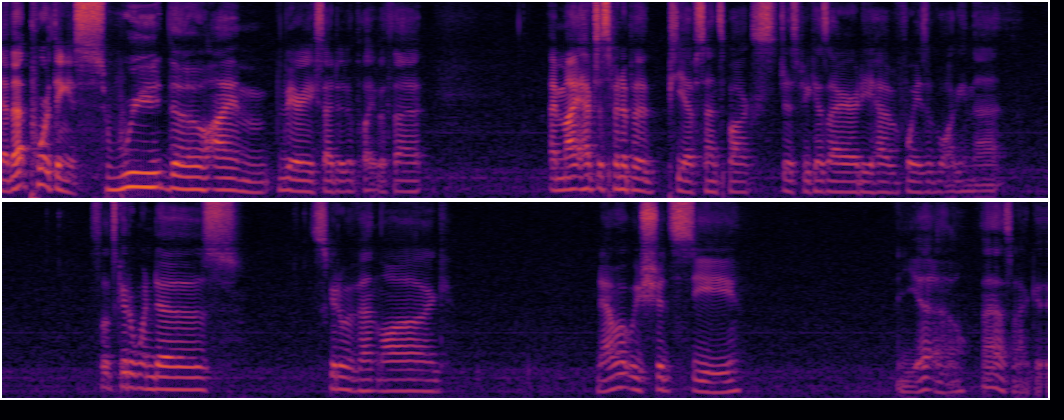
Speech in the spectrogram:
Yeah, that poor thing is sweet though. I'm very excited to play with that. I might have to spin up a pfSense box just because I already have ways of logging that. So let's go to Windows. Let's go to event log. Now what we should see. Yeah, that's not good.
